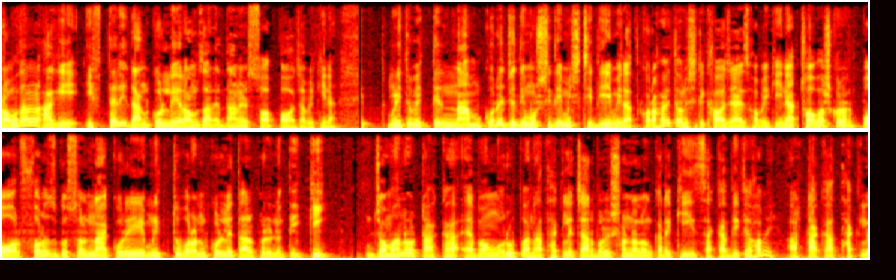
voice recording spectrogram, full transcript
রমজানের আগে ইফতারি দান করলে রমজানের দানের সব পাওয়া যাবে কিনা? মৃত ব্যক্তির নাম করে যদি মসজিদে মিষ্টি দিয়ে মিরাত করা হয়, তাহলে সেটি খাওয়া জায়েজ হবে কিনা? সবাস করার পর ফরজ গোসল না করে মৃত্যুবরণ করলে তার পরিণতি কি? জমানো টাকা এবং রূপা না থাকলে চার ভরি স্বর্ণালঙ্কারে কি জাকাত দিতে হবে? আর টাকা থাকলে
